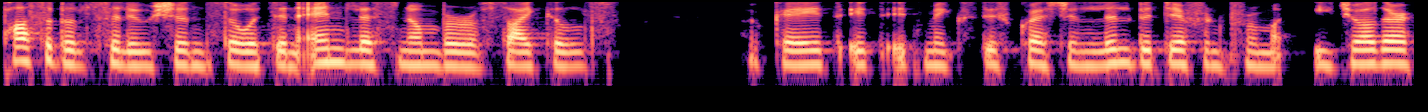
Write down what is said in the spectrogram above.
possible solution, so it's an endless number of cycles. Okay, it, it, it makes this question a little bit different from each other.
